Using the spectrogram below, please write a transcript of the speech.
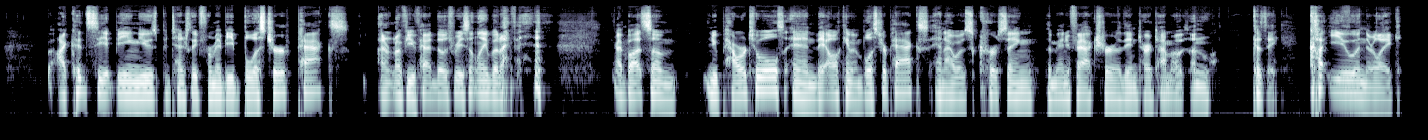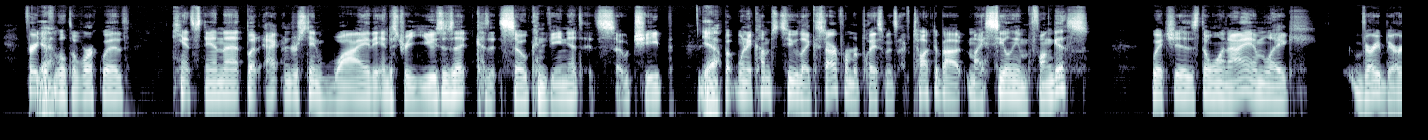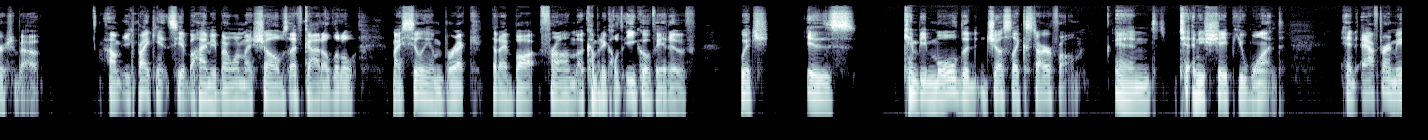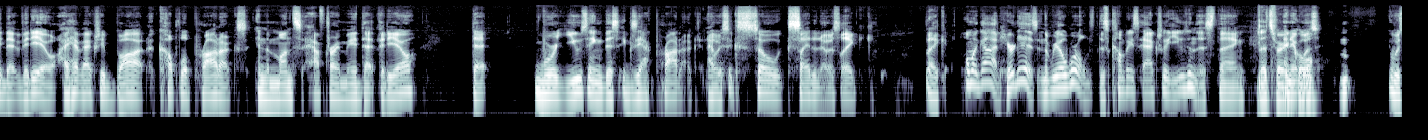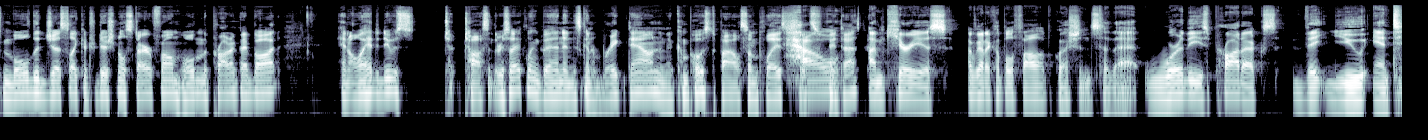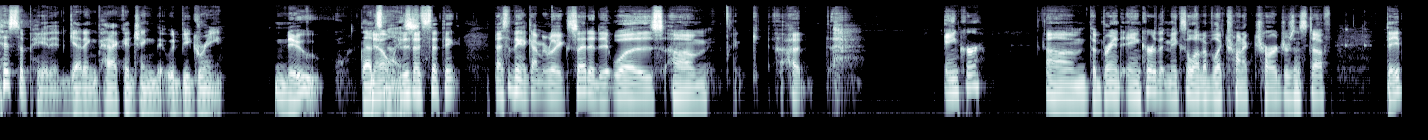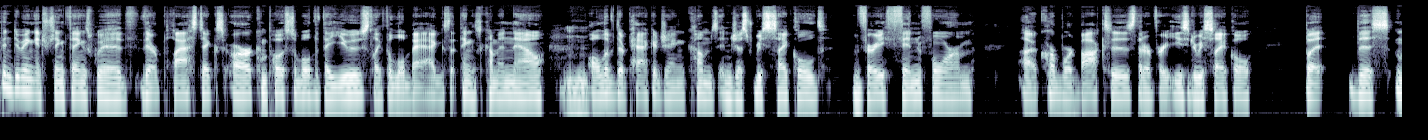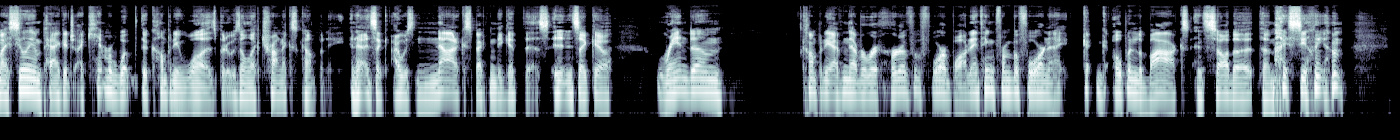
I could see it being used potentially for maybe blister packs. I don't know if you've had those recently, but i I bought some new power tools and they all came in blister packs. And I was cursing the manufacturer the entire time I was on because they cut you and they're like very yeah. difficult to work with. Can't stand that, but I understand why the industry uses it because it's so convenient. It's so cheap. Yeah. But when it comes to like styrofoam replacements, I've talked about mycelium fungus, which is the one I am like very bearish about. Um, you probably can't see it behind me, but on one of my shelves, I've got a little mycelium brick that I bought from a company called Ecovative, which is can be molded just like styrofoam and to any shape you want. And after I made that video, I have actually bought a couple of products in the months after I made that video that were using this exact product. And I was like, so excited. I was like, like, oh my God, here it is in the real world. This company's actually using this thing. That's very and cool. It was it was molded just like a traditional styrofoam, holding the product I bought, and all I had to do was t- toss it in the recycling bin, and it's going to break down in a compost pile someplace. How fantastic! I'm curious. I've got a couple of follow up questions to that. Were these products that you anticipated getting packaging that would be green? No, that's no. Nice. That's the thing. That's the thing that got me really excited. It was um, uh, Anker, um, the brand Anker that makes a lot of electronic chargers and stuff they've been doing interesting things with their plastics are compostable that they use, like the little bags that things come in now. Mm-hmm. All of their packaging comes in just recycled, very thin form uh, cardboard boxes that are very easy to recycle. But this mycelium package, I can't remember what the company was, but it was an electronics company. And it's like, I was not expecting to get this. And it's like a random company I've never heard of before, bought anything from before. And I opened the box and saw the, the mycelium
